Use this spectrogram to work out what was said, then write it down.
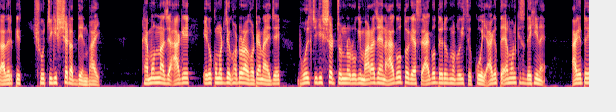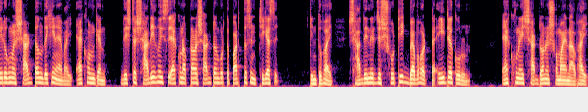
তাদেরকে সুচিকিৎসাটা দেন ভাই। এমন না যে আগে এরকমের যে ঘটনা ঘটে নাই যে ভুল চিকিৎসার জন্য রোগী মারা যায় না, আগেও তো গেছে, আগেও তো এরকম হয়েছে কই? আগে তো এমন কিছু দেখি নাই। আগে তো এরকমের শাটডাউন দেখি নাই ভাই, এখন কেন? দেশটা স্বাধীন হয়েছে এখন আপনারা শাটডাউন করতে পারতেছেন, ঠিক আছে? কিন্তু ভাই, স্বাধীনের যে সঠিক ব্যবহারটা, এইটা করুন। এখন এই শাটডাউনের সময় না ভাই।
